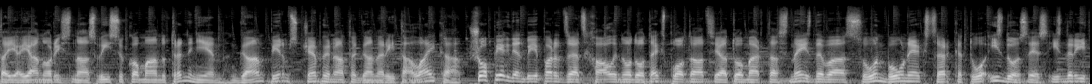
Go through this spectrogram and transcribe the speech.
Tajā jānorisinās visu komandu treniņiem treniņiem gan pirms čempionāta, gan arī tā laikā. Šo piekdienu bija paredzēts hali nodot eksploatācijā, tomēr tas neizdevās, un būvnieks cer, ka to izdosies izdarīt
